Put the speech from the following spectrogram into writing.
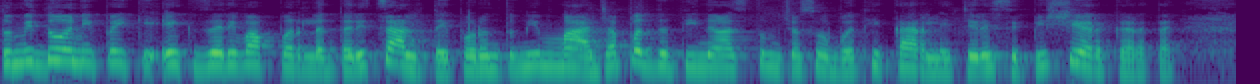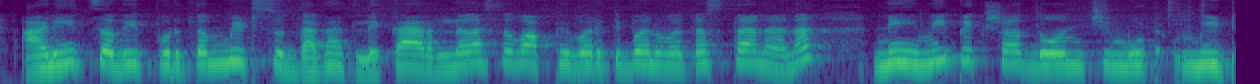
तुम्ही दोन्हीपैकी एक जरी वापरलं तरी चालतंय परंतु मी माझ्या पद्धतीने आज तुमच्यासोबत ही कारल्याची रेसिपी शेअर करत आहे. आणि चवीपुरतं मीठ सुद्धा घातले. कारलं असं वाफेवरती बनवत असताना ना नेहमीपेक्षा दोन चिमूट मीठ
